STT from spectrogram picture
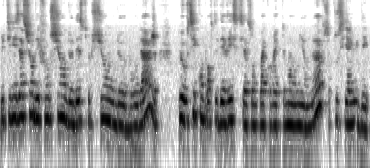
l'utilisation des fonctions de destruction ou de brûlage peut aussi comporter des risques si elles ne sont pas correctement mises en œuvre, surtout s'il y a eu des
